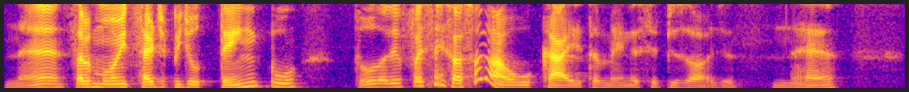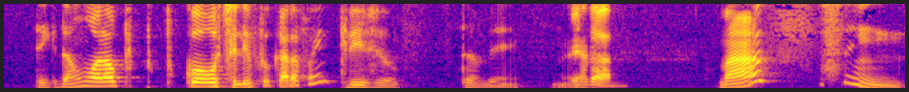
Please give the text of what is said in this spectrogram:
né? Sabe o momento certo de pedir o tempo, tudo ali foi sensacional. O Kai também nesse episódio, né? Tem que dar uma moral pro, pro coach ali, porque o cara foi incrível também. Né? Verdade. Mas, sim,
